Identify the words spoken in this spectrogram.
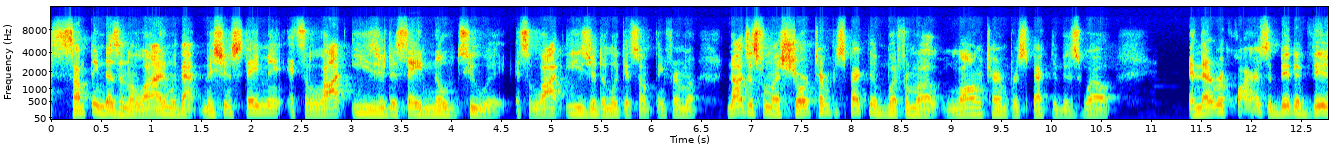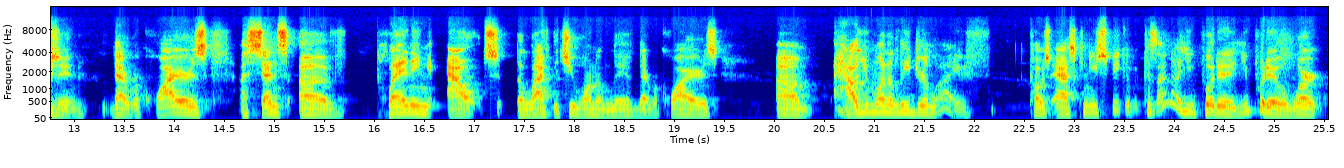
something doesn't align with that mission statement, it's a lot easier to say no to it. It's a lot easier to look at something from a not just from a short term perspective, but from a long term perspective as well. And that requires a bit of vision, that requires a sense of planning out the life that you want to live, that requires um, how you want to lead your life. Coach Ash, can you speak because I know you put it you put it at work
